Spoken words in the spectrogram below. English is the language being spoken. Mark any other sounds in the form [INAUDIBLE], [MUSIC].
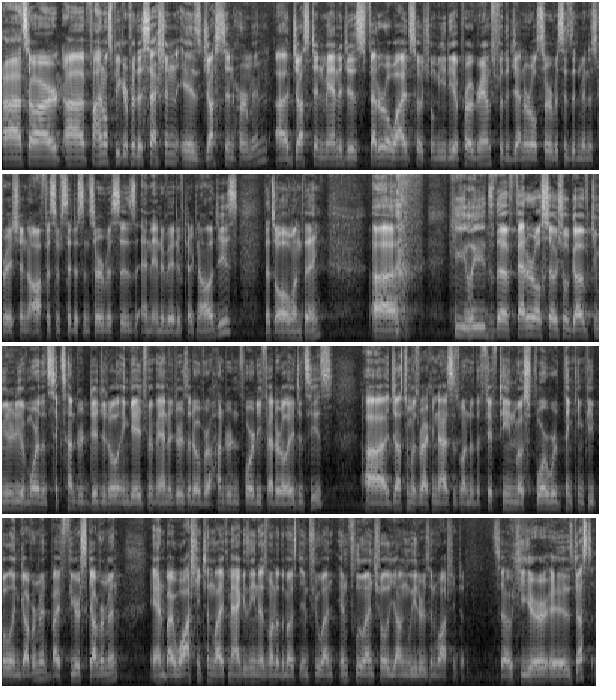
Uh, so our uh, final speaker for this session is Justin Herman. Uh, Justin manages federal-wide social media programs for the General Services Administration, Office of Citizen Services, and Innovative Technologies. That's all one thing. Uh, he leads the federal social gov community of more than 600 digital engagement managers at over 140 federal agencies. Uh, Justin was recognized as one of the 15 most forward-thinking people in government by Fierce Government, and by Washington Life magazine as one of the most influen influential young leaders in Washington. So here is Justin.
